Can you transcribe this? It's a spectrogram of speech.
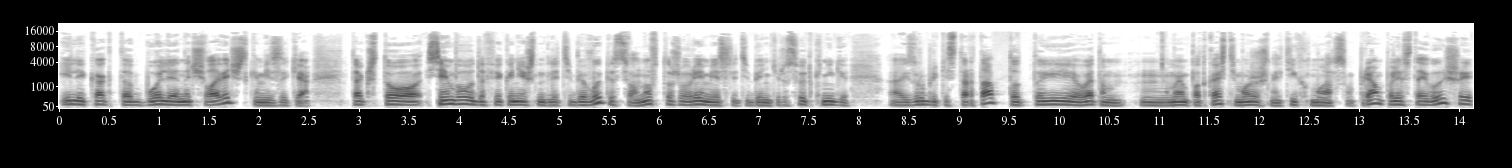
или как-то более на человеческом языке. Так что семь выводов я, конечно, для тебя выписал, но в то же время, если тебя интересуют книги а, из рубрики «Стартап», то ты в этом моем подкасте можешь найти их массу. Прям полистай выше,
